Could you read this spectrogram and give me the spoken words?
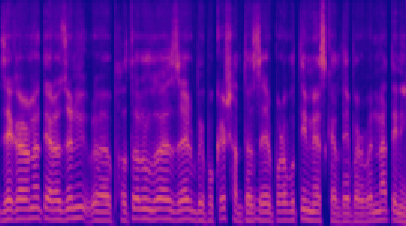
যে কারণে তেরো জন ফতলজের বিপক্ষে সান্তোসের পরবর্তী ম্যাচ খেলতে পারবেন না তিনি।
